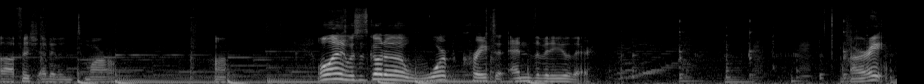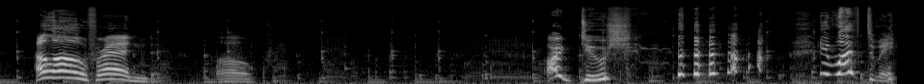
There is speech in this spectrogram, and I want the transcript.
uh, finish editing tomorrow. Huh. Well, anyways, let's go to warp crates and end the video there. All right. Hello, friend. Oh. Our douche. Left me.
